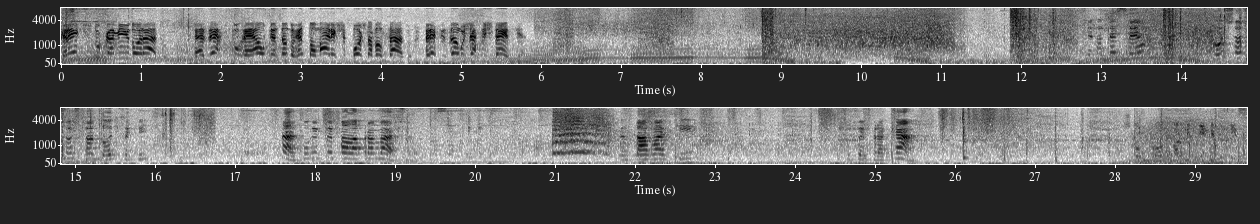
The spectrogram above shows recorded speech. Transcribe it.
Crentes do Caminho Dourado. Exército Real tentando retomar este posto avançado. Precisamos de assistência. O que aconteceu? Oxe, oxe, oxe, tá doido isso aqui. Ah, por que que foi pra lá pra baixo? Eu tava aqui. E foi pra cá? Estou pronto para o que quer que aconteça.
